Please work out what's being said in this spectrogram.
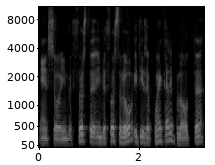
And so in the first in the first row, it is a Poincaré plot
